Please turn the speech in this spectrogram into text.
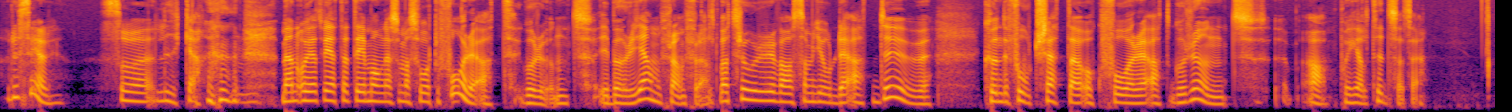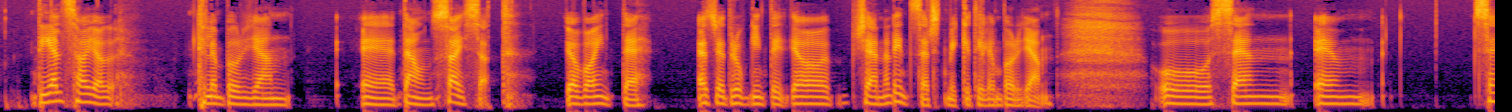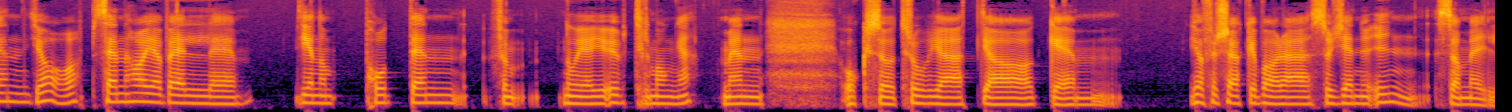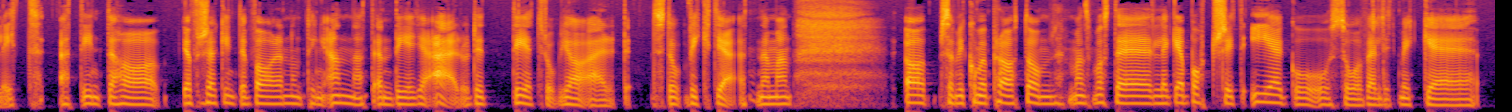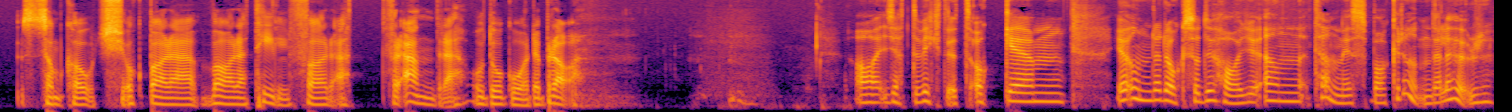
Du ser. Så lika. Mm. Men, och jag vet att det är många som har svårt att få det att gå runt i början framför allt. Vad tror du det var som gjorde att du kunde fortsätta och få det att gå runt ja, på heltid så att säga? Dels har jag till en början eh, downsizat. Jag var inte, alltså jag drog inte, jag tjänade inte särskilt mycket till en början. Och sen, eh, sen ja, sen har jag väl eh, genom podden för, når jag ju ut till många. Men också tror jag att jag ehm, jag försöker vara så genuin som möjligt. Att inte ha, jag försöker inte vara någonting annat än det jag är. Och det, det tror jag är det viktiga. Att när man, ja, som vi kommer att prata om, man måste lägga bort sitt ego och så väldigt mycket som coach och bara vara till för, att, för andra och då går det bra. Ja, jätteviktigt. Och... Um jag undrade också, du har ju en tennisbakgrund, eller hur?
